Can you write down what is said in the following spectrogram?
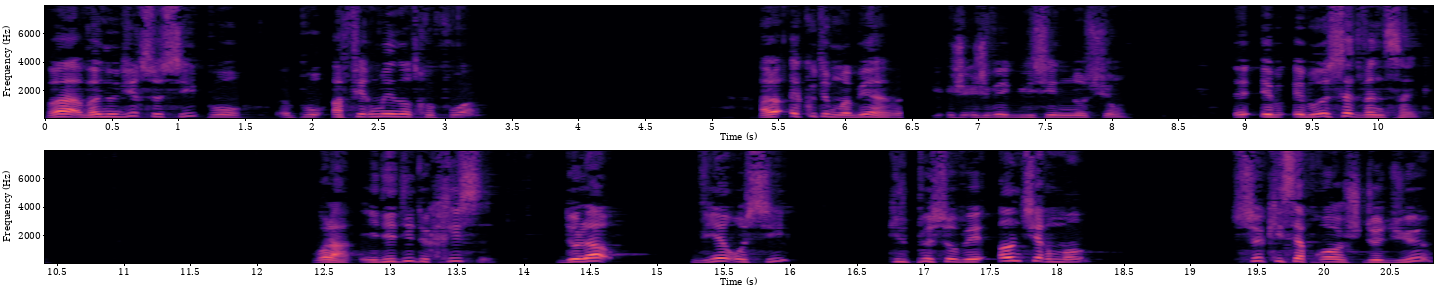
va, va nous dire ceci pour, pour affirmer notre foi. Alors écoutez-moi bien, je vais glisser une notion. Hébreu 7, 25. Voilà, il est dit de Christ, de là vient aussi qu'il peut sauver entièrement ceux qui s'approchent de Dieu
